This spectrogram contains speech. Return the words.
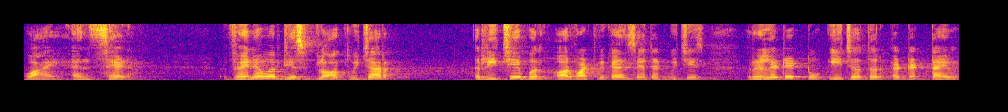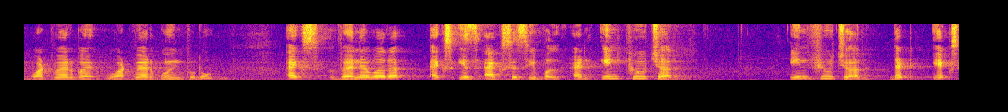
y and z. Whenever this block which are reachable or what we can say that which is related to each other at that time what we are going what we are going to do? X. Whenever x is accessible and in future in future that x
